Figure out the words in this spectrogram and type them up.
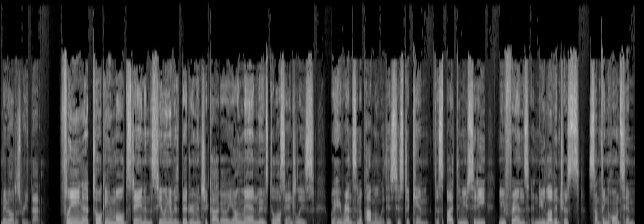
maybe I'll just read that. Fleeing a talking mold stain in the ceiling of his bedroom in Chicago, a young man moves to Los Angeles, where he rents an apartment with his sister Kim. Despite the new city, new friends, and new love interests, something haunts him.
